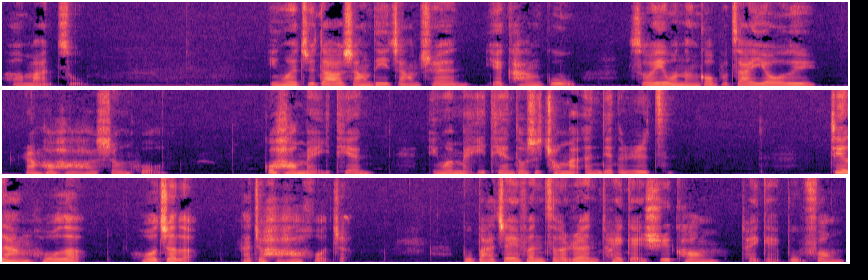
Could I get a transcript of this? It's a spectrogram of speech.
和满足，因为知道上帝掌权也看顾，所以我能够不再忧虑，然后好好生活，过好每一天，因为每一天都是充满恩典的日子。既然活了，活着了，那就好好活着，不把这一份责任推给虚空，推给不风。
